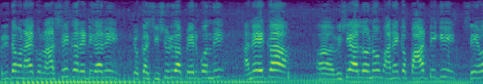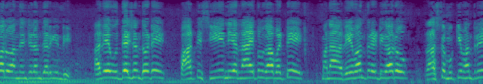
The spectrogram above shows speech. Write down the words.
ప్రీతమ నాయకుడు రాజశేఖర్ రెడ్డి గారి యొక్క శిష్యుడిగా పేరు పొంది అనేక విషయాల్లోనూ అనేక పార్టీకి సేవలు అందించడం జరిగింది. అదే ఉద్దేశంతో పార్టీ సీనియర్ నాయకులు కాబట్టి మన రేవంత్ రెడ్డి గారు రాష్ట్ర ముఖ్యమంత్రి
